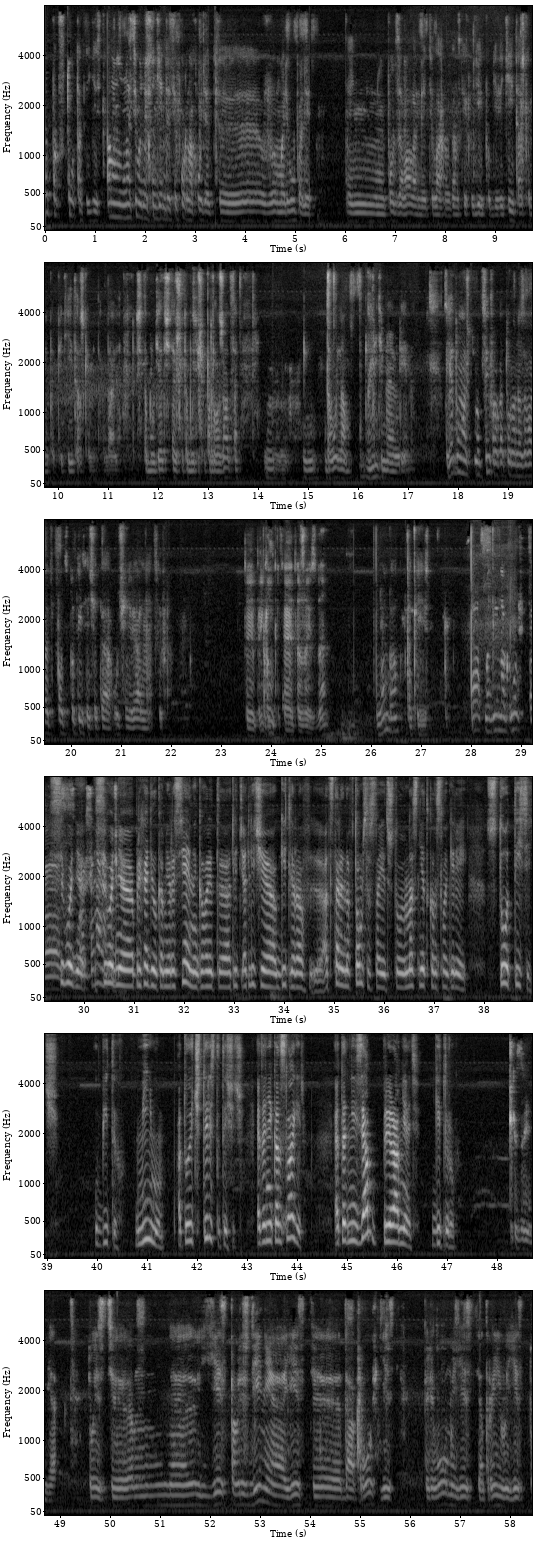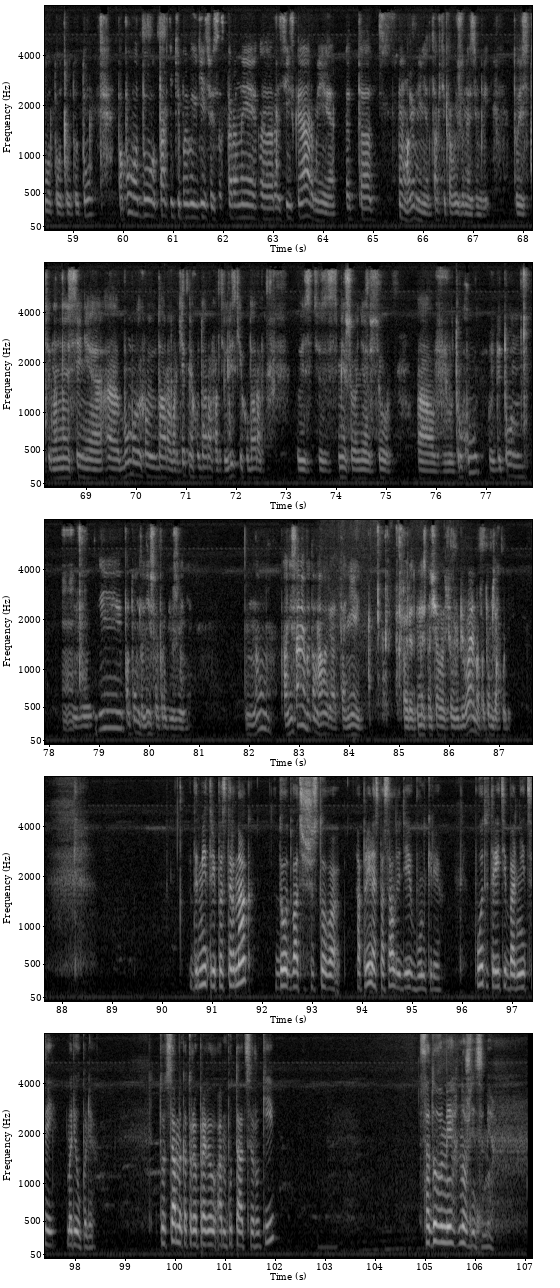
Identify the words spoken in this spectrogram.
Ну, под 100 так и есть. Там на сегодняшний день до сих пор находят э, в Мариуполе э, под завалами тела гражданских людей под девятиэтажками, под пятиэтажками и так далее. То есть это будет, я считаю, что это будет еще продолжаться довольно длительное время. Я думаю, что цифра, которую называют под 100 тысяч, это очень реальная цифра. Ты прикинь, какая это жесть, да? Ну да, так и есть. Сегодня, сегодня приходил ко мне россиянин и говорит, отли- отличие Гитлера от Сталина в том состоит, что у нас нет концлагерей. 100 тысяч убитых минимум, а то и 400 тысяч. Это не концлагерь. Это нельзя приравнять Гитлеру. точки зрения. То есть э, э, есть повреждения, есть э, да, кровь, есть переломы, есть отрывы, есть то, то, то, то, то. По поводу тактики боевых действий со стороны э, российской армии, это, ну, мое мнение, тактика выжженной земли. То есть нанесение э, бомбовых ударов, ракетных ударов, артиллерийских ударов, то есть э, смешивание все в труху, в бетон, вот. И потом дальнейшее продвижение. Ну, они сами об этом говорят. Они говорят, мы сначала все выбиваем, а потом заходим. Дмитрий Пастернак до 26 апреля спасал людей в бункере под третьей больницей в Мариуполе. Тот самый, который провел ампутацию руки садовыми ножницами.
